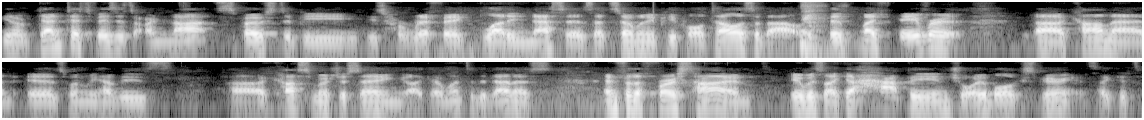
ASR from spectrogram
you know, dentist visits are not supposed to be these horrific bloody messes that so many people tell us about. Like the, my favorite uh, comment is when we have these uh, customers just saying, like, I went to the dentist, and for the first time, it was like a happy, enjoyable experience. Like it's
